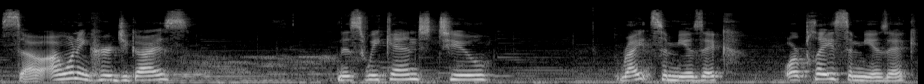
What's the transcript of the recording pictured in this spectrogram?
So I want to encourage you guys this weekend to write some music or play some music.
